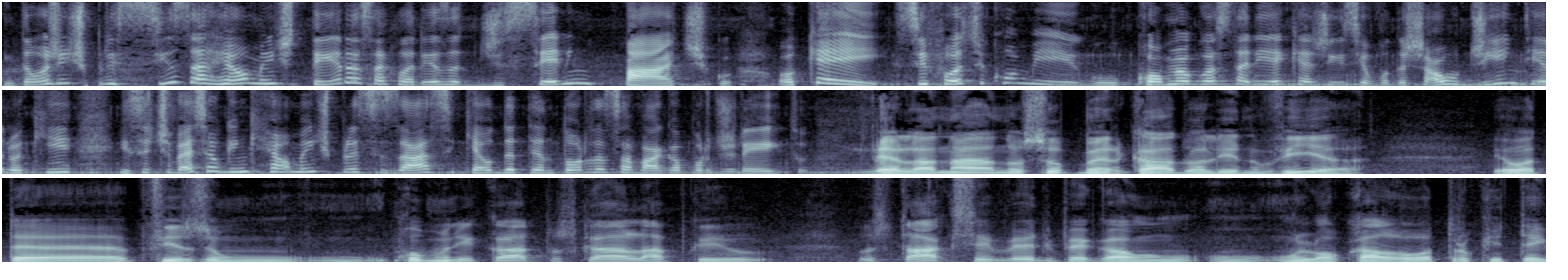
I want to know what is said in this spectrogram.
Então a gente precisa realmente ter essa clareza de ser empático. Ok, se fosse comigo, como eu gostaria que agisse, eu vou deixar o dia inteiro aqui, e se tivesse alguém que realmente precisasse, que é o detentor dessa vaga por direito, É, lá na- no supermercado ali no Via, eu até fiz um, um comunicado para os caras lá, porque o- os táxis, em vez de pegar um, um, um local outro que tem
